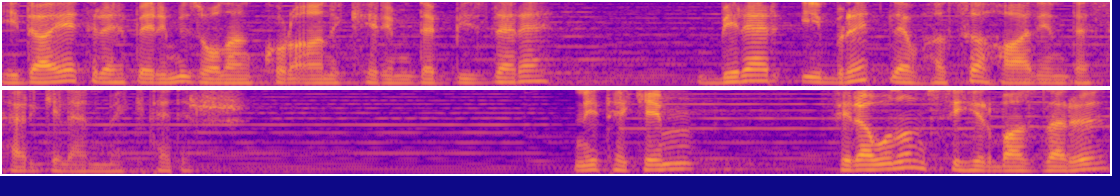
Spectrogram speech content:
hidayet rehberimiz olan Kur'an-ı Kerim'de bizlere birer ibret levhası halinde sergilenmektedir. Nitekim Firavun'un sihirbazları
